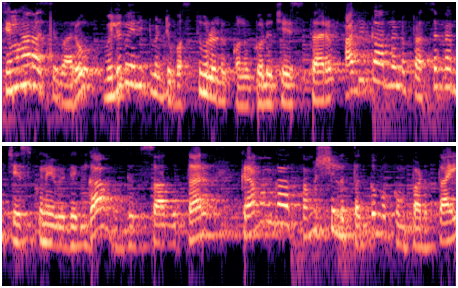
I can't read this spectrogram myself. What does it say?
సింహరాశి వారు విలువైనటువంటి వస్తువులను కొనుగోలు చేస్తారు. అధికారులను ప్రసన్నం చేసుకునే విధంగా ముందుకు సాగుతారు. క్రమంగా సమస్యలు తగ్గుముఖం పడతాయి.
